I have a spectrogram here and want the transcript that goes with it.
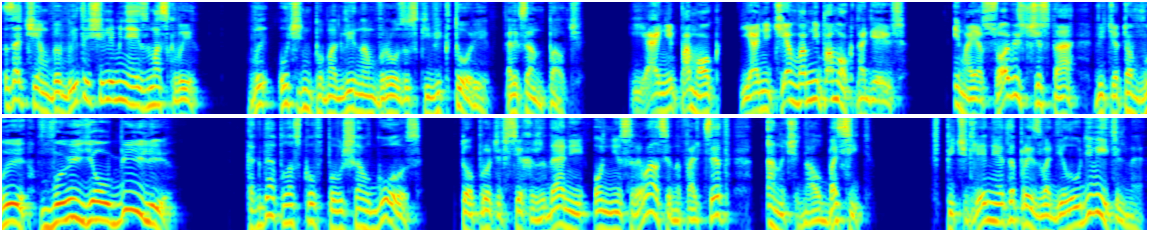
Зачем вы вытащили меня из Москвы?» «Вы очень помогли нам в розыске Виктории, Александр Павлович». «Я не помог. Я ничем вам не помог, надеюсь. И моя совесть чиста, ведь это вы, вы ее убили!» Когда Полосков повышал голос, то против всех ожиданий он не срывался на фальцет, а начинал басить. Впечатление это производило удивительное.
